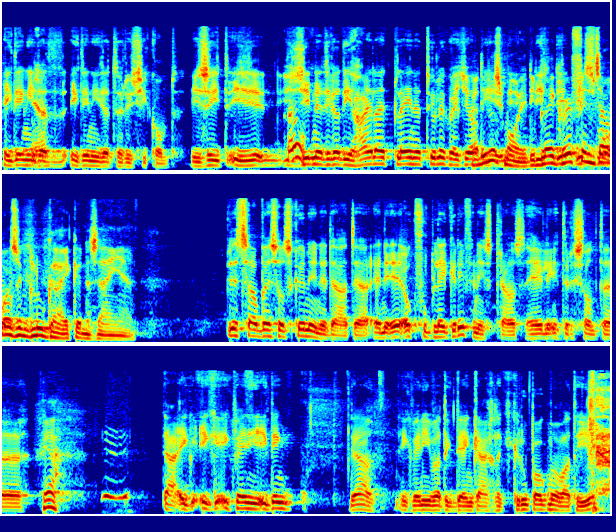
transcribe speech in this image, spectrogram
Ik denk niet, Ja. dat, het- ik denk niet dat er ruzie komt. Je ziet, je, je Oh. ziet net wel die highlight play natuurlijk. Weet je wel. Ja, die is mooi. Die Blake Griffin zou mooi. als een glue guy kunnen zijn, ja. Dat zou best wel eens kunnen inderdaad. Ja. En eh, ook voor Blake Griffin is het trouwens een hele interessante... Ja, Ja, ik, ik, ik weet niet. Ik denk... Ja, ik weet niet wat ik denk eigenlijk. Ik roep ook maar wat hier.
